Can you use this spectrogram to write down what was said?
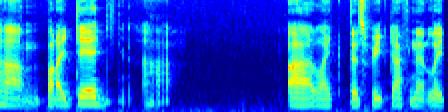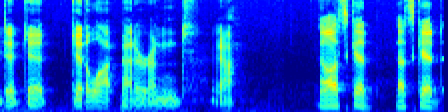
Um but I did uh, uh like this week definitely did get get a lot better and yeah no that's good That's good.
